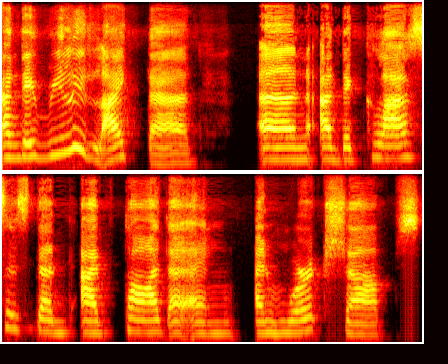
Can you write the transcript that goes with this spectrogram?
And they really like that. And at the classes that I've taught and, and workshops,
